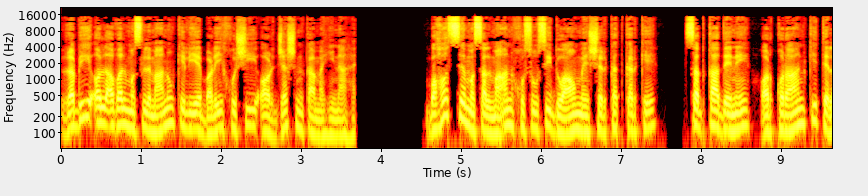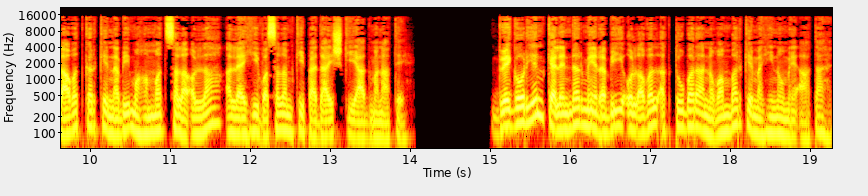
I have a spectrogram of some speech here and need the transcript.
रबी अव्वल मुसलमानों के लिए बड़ी खुशी और जश्न का महीना है। बहुत से मुसलमान खसूसी दुआओं में शिरकत करके सदका देने और कुरान की तिलावत करके नबी मोहम्मद सल्लल्लाहु अलैहि वसल्लम की पैदाइश की याद मनाते। ग्रेगोरियन कैलेंडर में रबी उल अव्वल अक्टूबर और नवंबर के महीनों में आता है।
